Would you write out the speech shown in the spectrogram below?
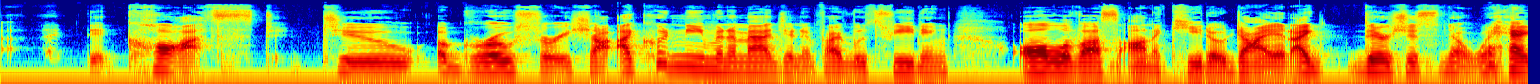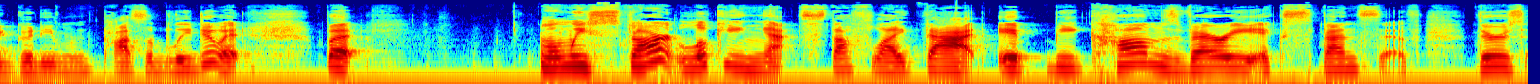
uh, cost to a grocery shop. I couldn't even imagine if I was feeding all of us on a keto diet. I there's just no way I could even possibly do it. But when we start looking at stuff like that, it becomes very expensive. There's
